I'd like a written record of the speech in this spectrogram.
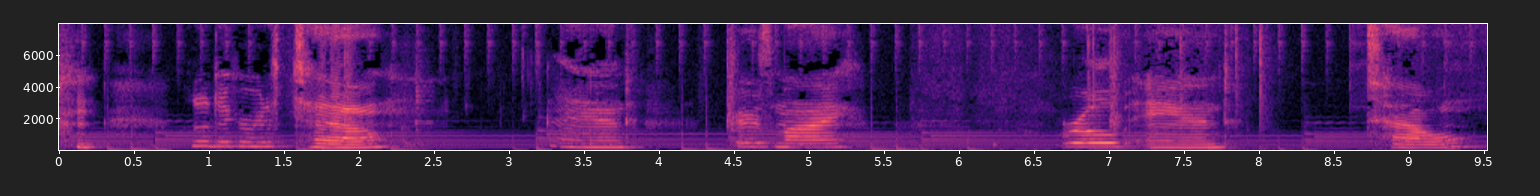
Little decorative towel. And there's my robe and towel.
